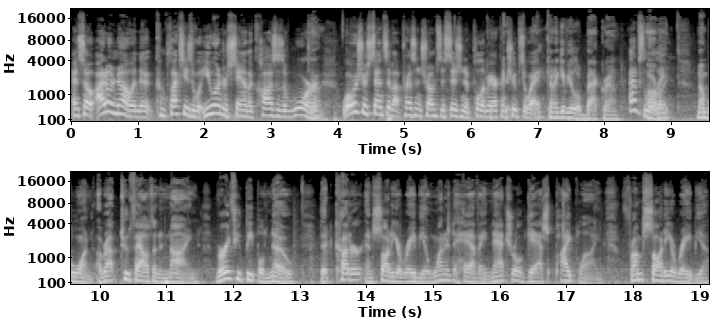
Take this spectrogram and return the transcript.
And so I don't know, in the complexities of what you understand, the causes of war, what was your sense about President Trump's decision to pull American troops away? Can I give you a little background? Absolutely. All right. Number one, about 2009, very few people know that Qatar and Saudi Arabia wanted to have a natural gas pipeline from Saudi Arabia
